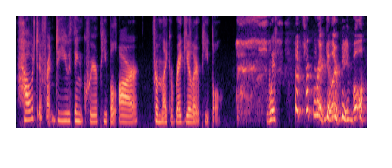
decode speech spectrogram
how different do you think queer people are from like regular people with For regular people.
